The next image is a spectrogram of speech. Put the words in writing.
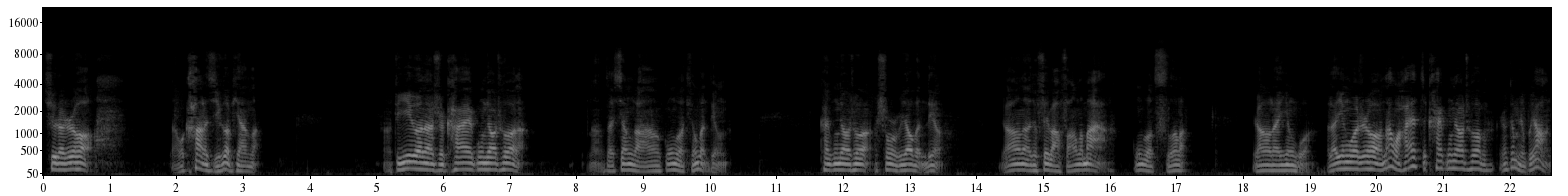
去了之后，啊，我看了几个片子，啊，第一个呢是开公交车的，啊，在香港工作挺稳定的。开公交车收入比较稳定，然后呢就非把房子卖了，工作辞了，然后来英国。来英国之后，那我还开公交车吧？人根本就不要你。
